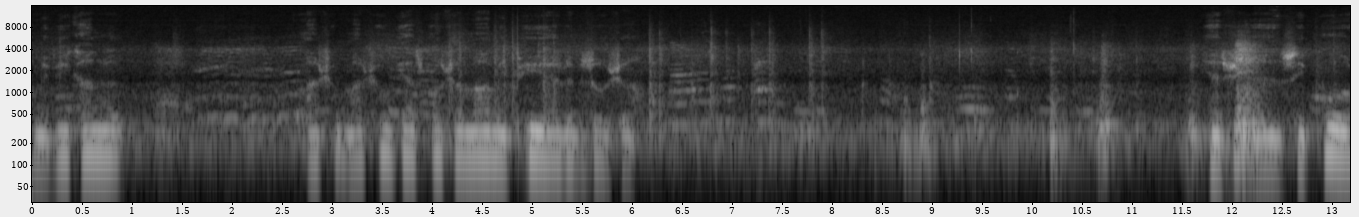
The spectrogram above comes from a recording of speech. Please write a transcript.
הוא מביא כאן משהו, משהו בעצמו שמע מפי רב זושה. יש אה, סיפור,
